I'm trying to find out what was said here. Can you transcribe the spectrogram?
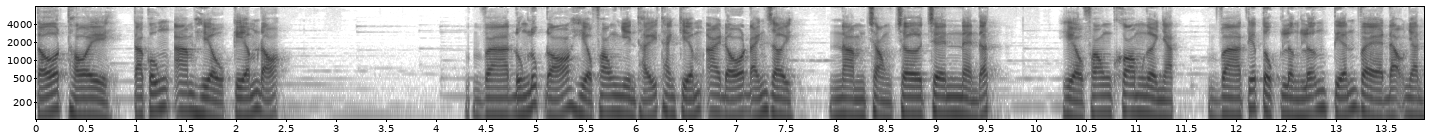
Tốt thôi, ta cũng am hiểu kiếm đó. Và đúng lúc đó Hiểu Phong nhìn thấy thanh kiếm ai đó đánh rơi, nằm chỏng trơ trên nền đất. Hiểu Phong khom người nhặt và tiếp tục lừng lững tiến về đạo nhân.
